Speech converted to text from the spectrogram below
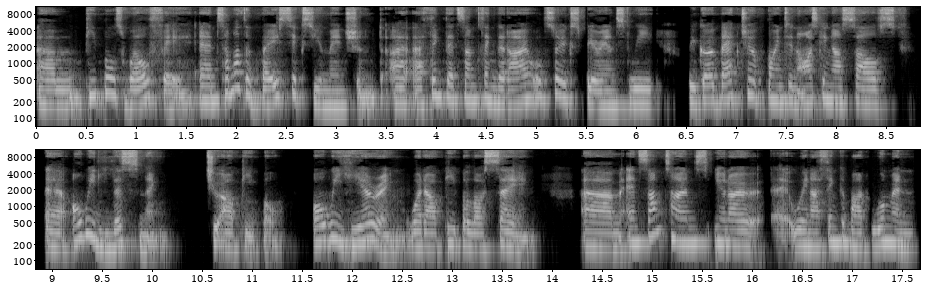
um, people's welfare and some of the basics you mentioned. I, I, think that's something that I also experienced. We we go back to a point in asking ourselves, uh, are we listening to our people? Are we hearing what our people are saying? Um, and sometimes, you know, uh, when I think about women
